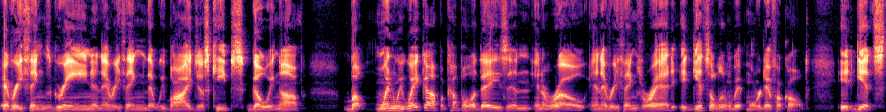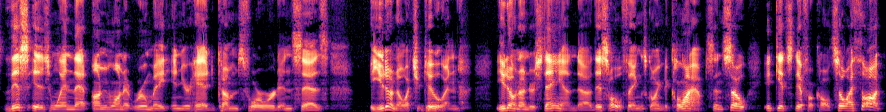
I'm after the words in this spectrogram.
everything's green and everything that we buy just keeps going up. But when we wake up a couple of days in, in a row and everything's red, it gets a little bit more difficult. It gets, this is when that unwanted roommate in your head comes forward and says, You don't know what you're doing you don't understand. Uh, this whole thing's going to collapse. And so it gets difficult. So I thought,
